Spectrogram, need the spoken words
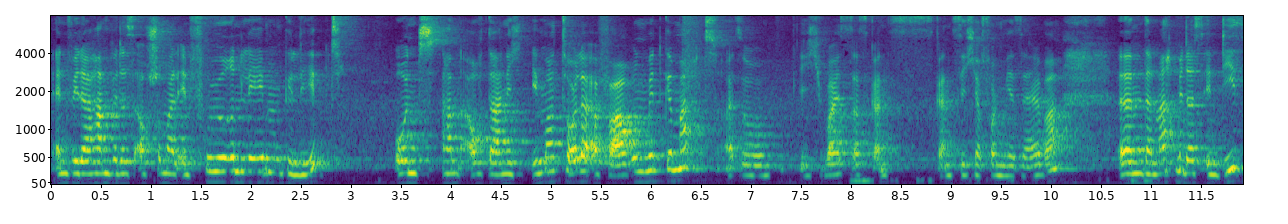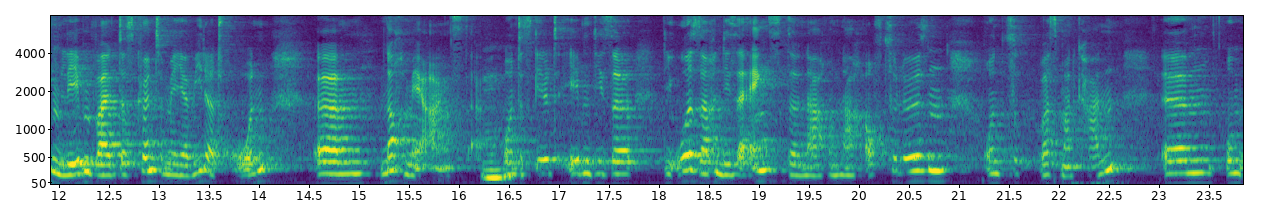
entweder haben wir das auch schon mal in früheren Leben gelebt und haben auch da nicht immer tolle Erfahrungen mitgemacht. Also ich weiß das ganz, ganz sicher von mir selber. Ähm, dann macht mir das in diesem Leben, weil das könnte mir ja wieder drohen, ähm, noch mehr Angst. Mhm. Und es gilt eben diese, die Ursachen dieser Ängste nach und nach aufzulösen und zu, was man kann, ähm, um,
